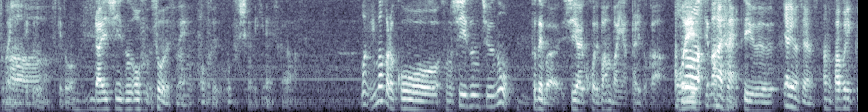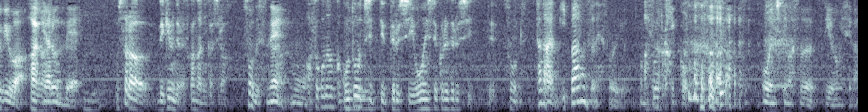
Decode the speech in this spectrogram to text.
とかになってくるんですけど来シーズンオフ。そうですね。オフオフしかできないですから。まあ、今からこうそのシーズン中の例えば試合ここでバンバンやったりとか応援してますはいはい。っていう、やりますやります。あのパブリックビューははいはい。やるんで、そしたらできるんじゃないですか？何かしら。そうですね。もう。あそこなんかご当地って言ってるし、応援してくれてるしって。そうです。ねただいっぱいあるんですよね。そういうおあそうですか。店が結構。応援してますっていうお店が。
